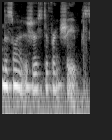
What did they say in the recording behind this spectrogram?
This one is just different shapes.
